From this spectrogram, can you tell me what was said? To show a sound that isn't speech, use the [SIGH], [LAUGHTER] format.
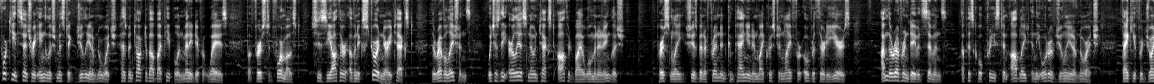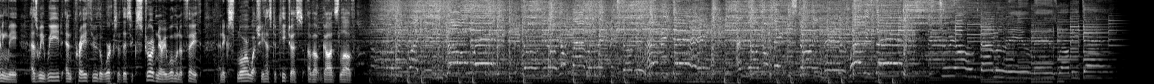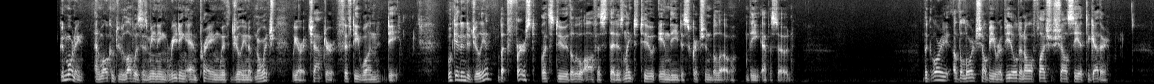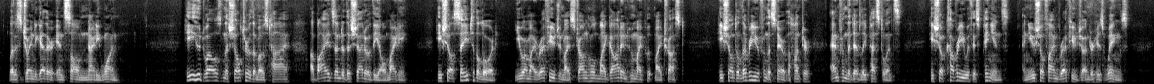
14th century English mystic Julian of Norwich has been talked about by people in many different ways, but first and foremost, she's the author of an extraordinary text, the Revelations, which is the earliest known text authored by a woman in English. Personally, she has been a friend and companion in my Christian life for over 30 years. I'm the Reverend David Simmons, Episcopal priest and oblate in the Order of Julian of Norwich. Thank you for joining me as we read and pray through the works of this extraordinary woman of faith and explore what she has to teach us about God's love. Good morning, and welcome to Love Was His Meaning Reading and Praying with Julian of Norwich. We are at chapter 51d. We'll get into Julian, but first, let's do the little office that is linked to in the description below the episode. The glory of the Lord shall be revealed, and all flesh shall see it together. Let us join together in Psalm 91. He who dwells in the shelter of the Most High abides under the shadow of the Almighty. He shall say to the Lord, You are my refuge and my stronghold, my God in whom I put my trust. He shall deliver you from the snare of the hunter, and from the deadly pestilence. He shall cover you with his pinions, and you shall find refuge under his wings.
